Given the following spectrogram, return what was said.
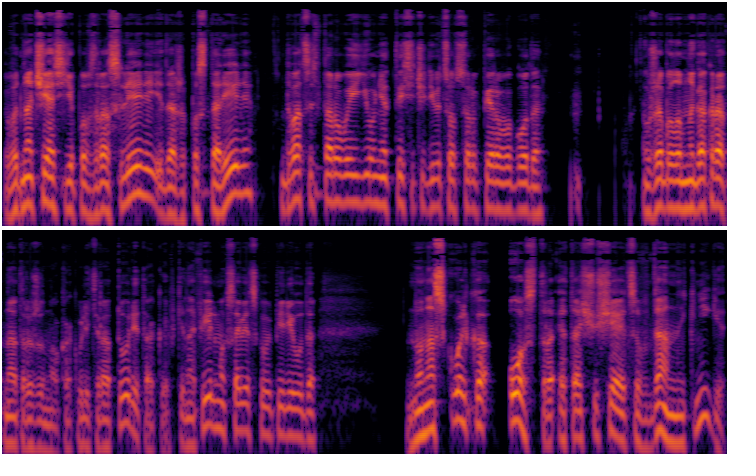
в одночасье повзрослели и даже постарели 22 июня 1941 года, уже было многократно отражено как в литературе, так и в кинофильмах советского периода. Но насколько остро это ощущается в данной книге,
